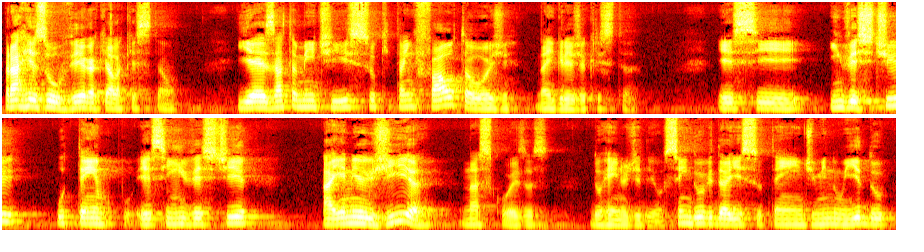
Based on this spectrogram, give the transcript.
para resolver aquela questão. E é exatamente isso que está em falta hoje na igreja cristã. Esse investir o tempo, esse investir a energia nas coisas do reino de Deus. Sem dúvida, isso tem diminuído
